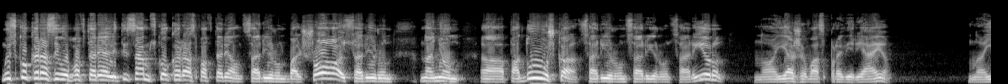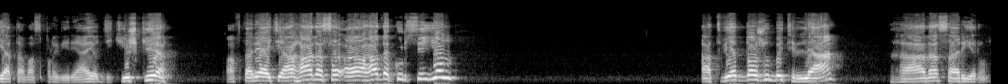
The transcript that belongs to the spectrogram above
Мы сколько раз его повторяли? Ты сам сколько раз повторял? Сарирун большой, сарирун на нем э, подушка, сарирун, сарирун, сарирун. Но я же вас проверяю. Но я-то вас проверяю. Детишки, повторяйте. Агада, агада курсиюн. Ответ должен быть ля гада сарирун.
